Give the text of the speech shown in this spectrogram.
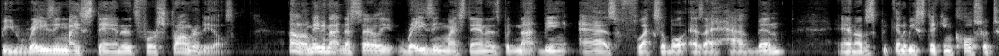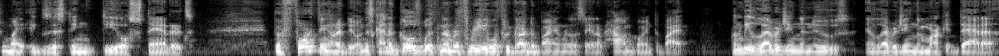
Be raising my standards for stronger deals. I don't know, maybe not necessarily raising my standards, but not being as flexible as I have been. And I'll just be going to be sticking closer to my existing deal standards. The fourth thing I'm going to do, and this kind of goes with number three with regard to buying real estate of how I'm going to buy it. I'm going to be leveraging the news and leveraging the market data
